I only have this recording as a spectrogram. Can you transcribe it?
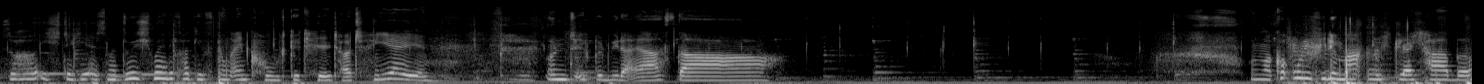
So, ich, der hier erstmal durch meine Vergiftung einen Code gekillt hat. Yay. Und ich bin wieder Erster. Und mal gucken, wie viele Marken ich gleich habe.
